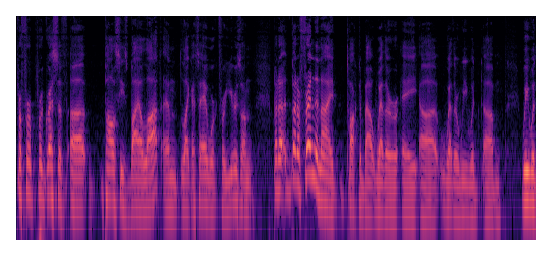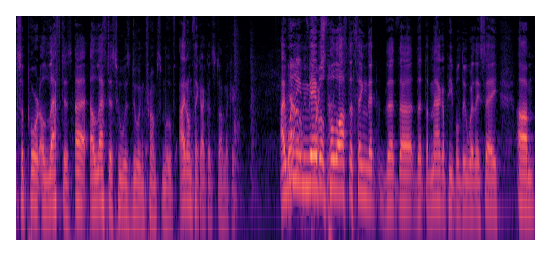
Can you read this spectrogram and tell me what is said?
prefer progressive uh, policies by a lot, and like I say, I worked for years on but a, but a friend and I talked about whether a uh, whether we would um, we would support a leftist uh, a leftist who was doing Trump's move. I don't think I could stomach it. I wouldn't no, even be able to pull not. off the thing that the, the that the MAGA people do, where they say, um,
